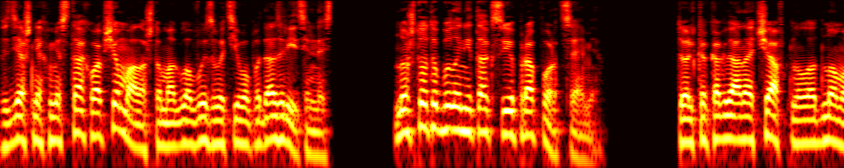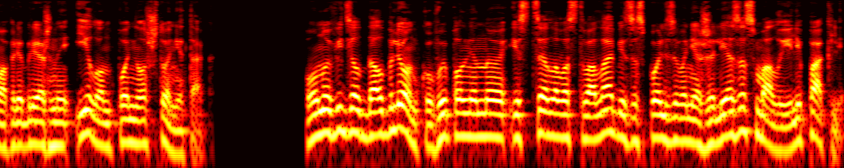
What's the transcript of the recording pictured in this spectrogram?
в здешних местах вообще мало что могло вызвать его подозрительность, но что-то было не так с ее пропорциями. Только когда она чавкнула дном о прибрежный ил, он понял, что не так. Он увидел долбленку, выполненную из целого ствола без использования железа, смолы или пакли.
